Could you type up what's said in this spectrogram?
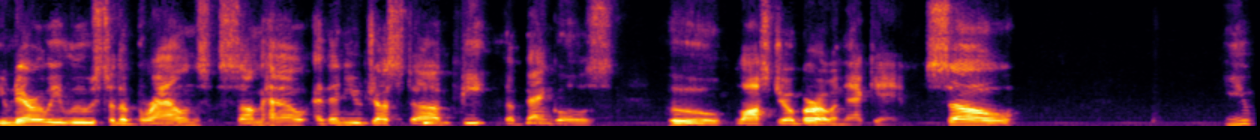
You narrowly lose to the Browns somehow, and then you just uh, beat the Bengals, who lost Joe Burrow in that game. So you,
